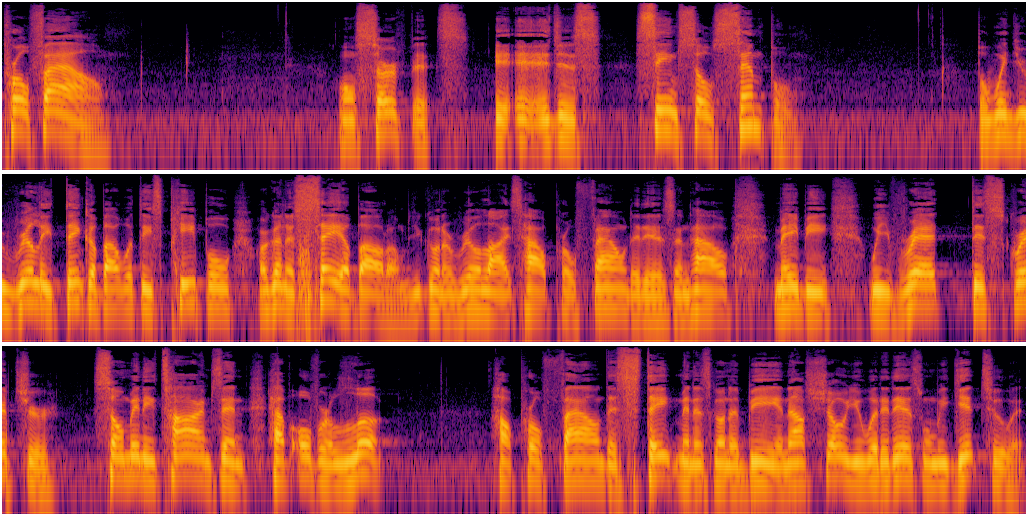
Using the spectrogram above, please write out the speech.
profound. On surface, it, it, it just seems so simple. But when you really think about what these people are going to say about them, you're going to realize how profound it is and how maybe we've read this scripture so many times and have overlooked how profound this statement is going to be. And I'll show you what it is when we get to it.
